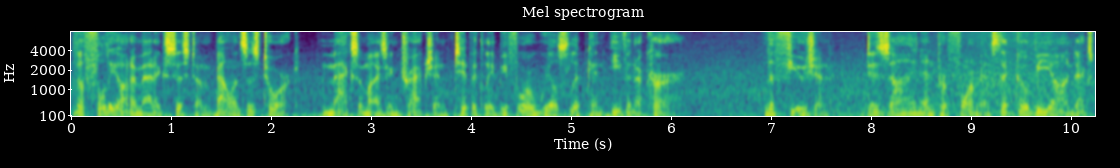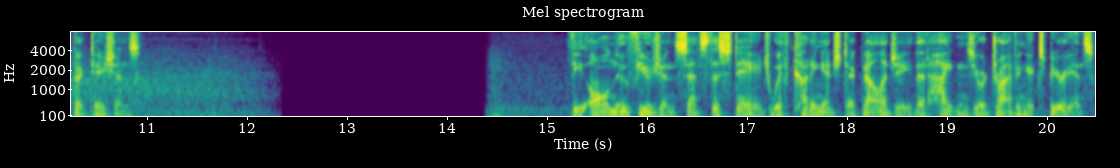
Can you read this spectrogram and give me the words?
The fully automatic system balances torque, maximizing traction typically before wheel slip can even occur. The Fusion, design and performance that go beyond expectations. The all-new Fusion sets the stage with cutting-edge technology that heightens your driving experience.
